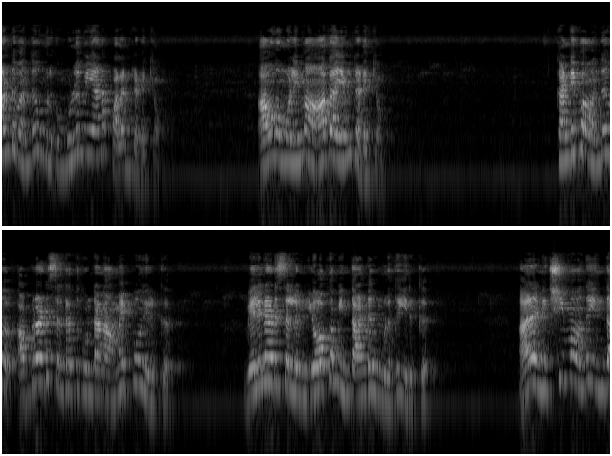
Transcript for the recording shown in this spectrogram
ஆண்டு வந்து உங்களுக்கு முழுமையான பலன் கிடைக்கும். அவங்க மூலியமா ஆதாயம் கிடைக்கும். கண்டிப்பா வந்து அப்ராடு செல்றதுக்கு உண்டான அமைப்பும் இருக்கு. வெளிநாடு செல்லும் யோகம் இந்த ஆண்டு உங்களுக்கு இருக்கு. ஆனா நிச்சயமா வந்து இந்த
